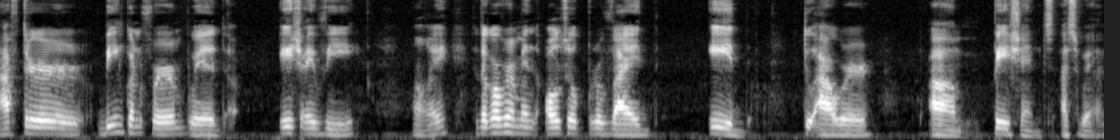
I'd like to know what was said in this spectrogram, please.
after being confirmed with HIV, okay, so the government also provide aid to our um, patients as well.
